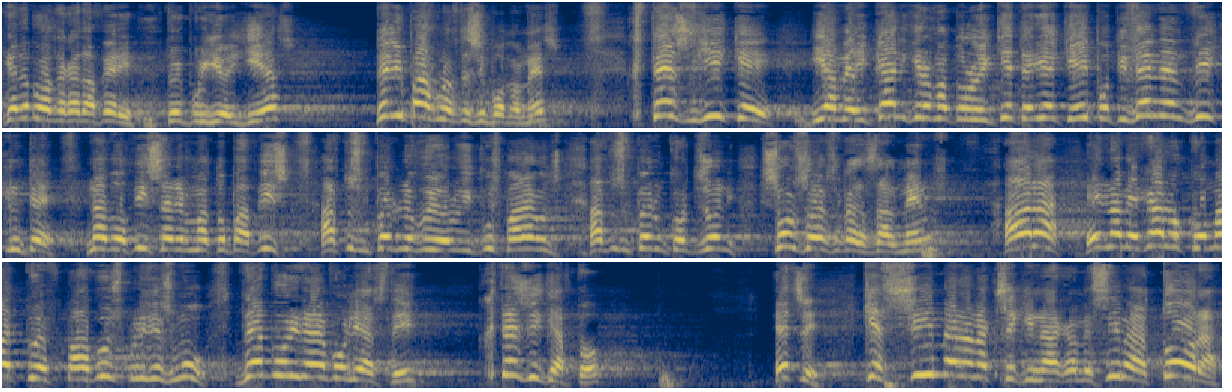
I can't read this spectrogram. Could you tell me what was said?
γιατί δεν μπορεί να τα καταφέρει το Υπουργείο Υγείας. Δεν υπάρχουν αυτές οι υποδομές. Χτες βγήκε η Αμερικάνικη ρευματολογική εταιρεία και είπε ότι δεν ενδείκνυται να δοθεί σε ρευματοπαθείς αυτούς που παίρνουν βιολογικούς παράγοντες, αυτούς που παίρνουν κορτιζόνη, σε όλους τους κατασταλμένους. Άρα ένα μεγάλο κομμάτι του ευπαθούς πληθυσμού δεν μπορεί να εμβολιαστεί. Χτες βγήκε αυτό. Έτσι. Και σήμερα να ξεκινάγαμε, σήμερα, τώρα,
